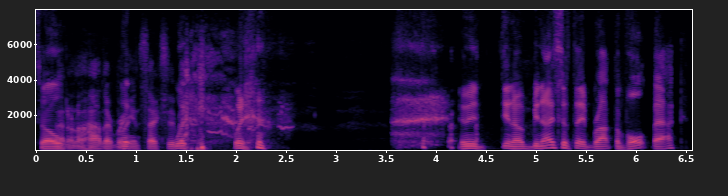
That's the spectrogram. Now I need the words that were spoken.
So I don't know how they're bringing sexy what- back. What- I mean, you know, it'd be nice if they brought the Volt back.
